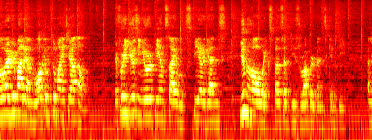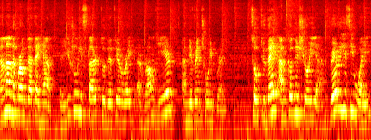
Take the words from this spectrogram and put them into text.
Hello everybody and welcome to my channel. If you're using European style spear guns, you know how expensive these rubber bands can be. And another problem that they have, they usually start to deteriorate around here and eventually break. So today I'm going to show you a very easy way,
